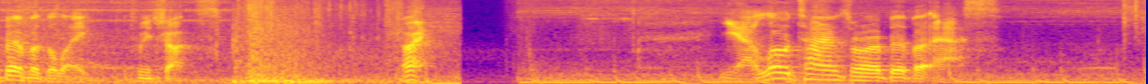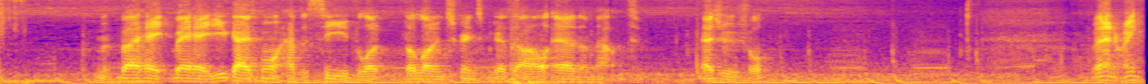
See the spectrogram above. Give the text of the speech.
A bit of a delay between shots. Alright. Yeah, load times are a bit of an ass. But hey, but hey, you guys won't have to see the, lo the loading screens because I'll edit them out, as usual. But anyway,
